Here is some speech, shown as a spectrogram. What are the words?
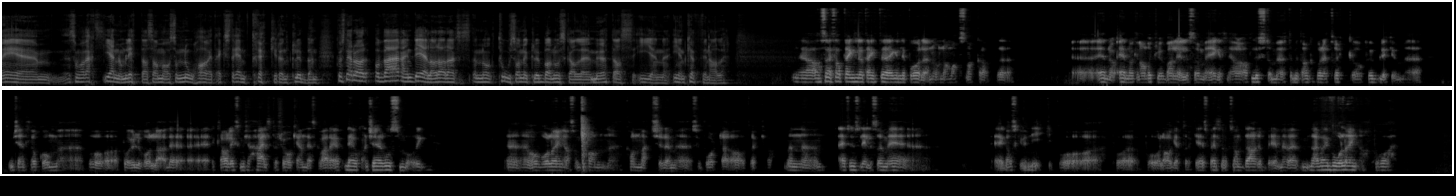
som, har vært gjennom litt av samme, og som nå har et ekstremt trøkk rundt klubben. Hvordan er det å være en del av det der når to sånne klubber nå skal eh, møtes i en, i cupfinale? Ja, altså Jeg satt egentlig og tenkte egentlig på det nå når Mats snakka, at er, det, er noen andre klubber enn Lillestrøm egentlig har hatt lyst til å møte med tanke på det trykket og publikum? Uh, som kommer til å komme på, på Ullevål. Jeg klarer liksom ikke helt å se hvem det skal være. Det er jo kanskje Rosenborg eh, og Vålerenga som kan, kan, matche det med supportere og trykk. Men eh, jeg syns Lillestrøm er, er, ganske unike på, på, på lagettrykk. Jeg spilte nok sånn derby med, når jeg var i Vålerenga på,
